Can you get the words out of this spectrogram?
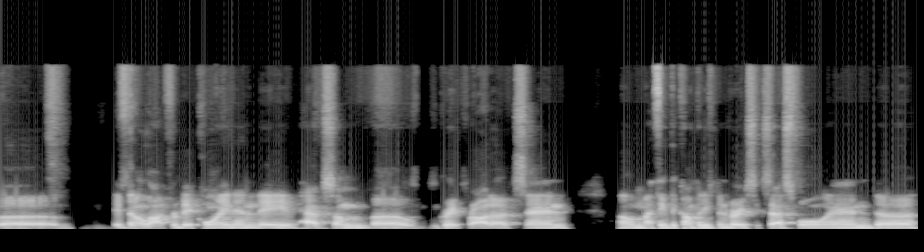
Uh, they've done a lot for Bitcoin, and they have some uh, great products and um, I think the company's been very successful and uh,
